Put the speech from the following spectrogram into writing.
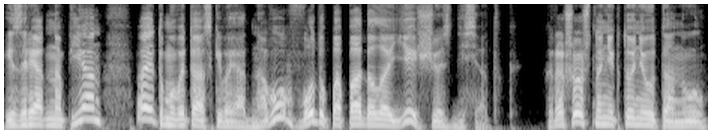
изрядно пьян, поэтому, вытаскивая одного, в воду попадало еще с десяток. Хорошо, что никто не утонул.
